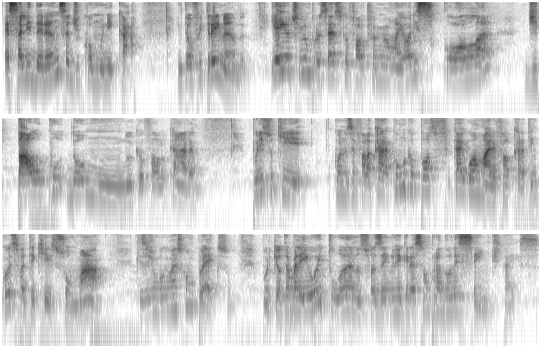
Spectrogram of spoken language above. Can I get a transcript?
essa liderança de comunicar. Então eu fui treinando. E aí eu tive um processo que eu falo que foi a minha maior escola de palco do mundo, que eu falo, cara, por isso que quando você fala, cara, como que eu posso ficar igual a Mari? Eu falo, cara, tem coisa que você vai ter que somar que seja um pouquinho mais complexo. Porque eu trabalhei oito anos fazendo recreação para adolescente, Thaís.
